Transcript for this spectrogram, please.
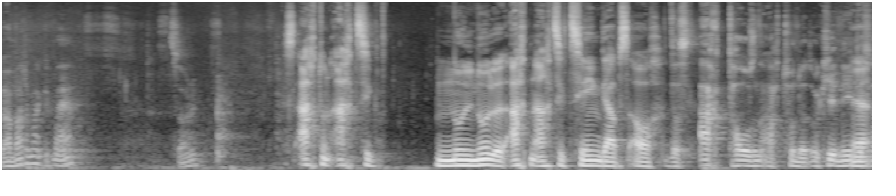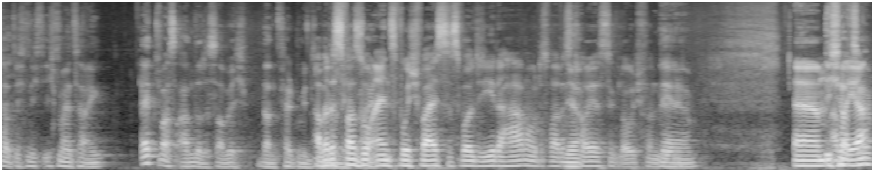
ah, Warte mal, gib mal her. Sorry. Das 8800 oder 8810 gab es auch. Das 8800. Okay, nee, Ja. das hatte ich nicht. Ich meinte ein, etwas anderes, aber ich, dann fällt mir die Aber das war so ein. eins, wo ich weiß, das wollte jeder haben, aber das war das Ja. teuerste, glaube ich, von denen. ja. Ähm, Ich aber hatte, ja,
